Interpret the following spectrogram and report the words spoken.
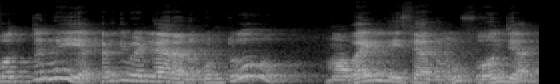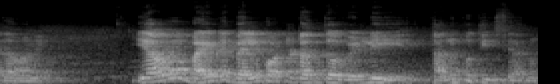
పొద్దున్నే ఎక్కడికి వెళ్ళారనుకుంటూ మొబైల్ తీశాను ఫోన్ చేద్దామని. ఎవరో బయట బెల్ కొట్టడంతో వెళ్ళి తలుపు తీశాను.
